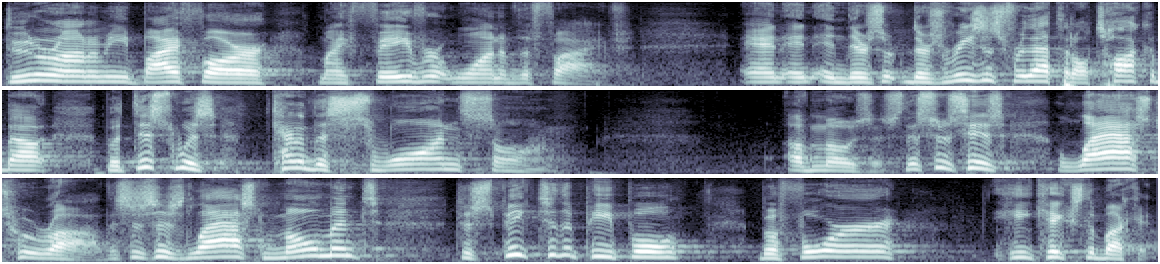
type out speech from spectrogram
Deuteronomy, by far, my favorite one of the five. And, and, and there's, there's reasons for that that I'll talk about, but this was kind of the swan song of Moses. This was his last hurrah. This is his last moment to speak to the people before he kicks the bucket.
